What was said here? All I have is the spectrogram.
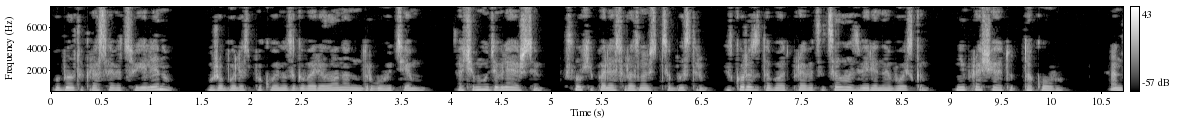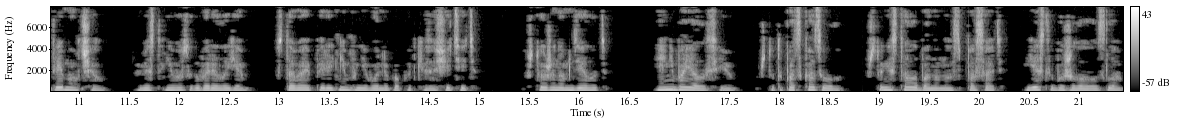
убил ты красавицу Елену? Уже более спокойно заговорила она на другую тему. А чему удивляешься? Слухи по лесу разносятся быстро, и скоро за тобой отправится целое звериное войско. Не прощай тут такого. Андрей молчал. Вместо него заговорила я, вставая перед ним в невольной попытке защитить. Что же нам делать? Я не боялась ее. Что-то подсказывало, что не стала бы она нас спасать, если бы желала зла.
